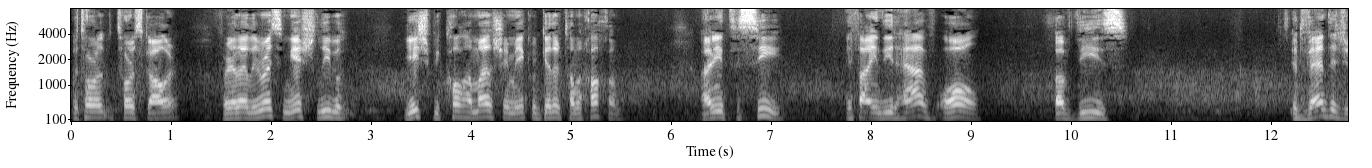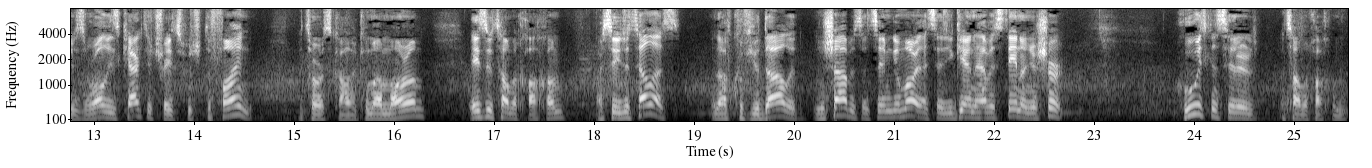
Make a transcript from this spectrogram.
a Torah, Torah scholar, I need to see if I indeed have all of these advantages or all these character traits which define the Torah scholar. Maram, Ezu Chacham, our sages tell us, and of Kuf Yud Daled, in Shabbos, that same Gemara that says you can't have a stain on your shirt. Who is considered a Talmud Chacham?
